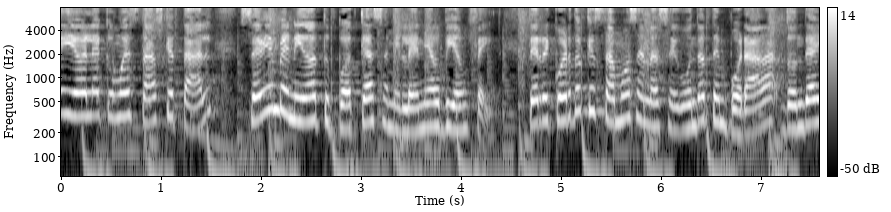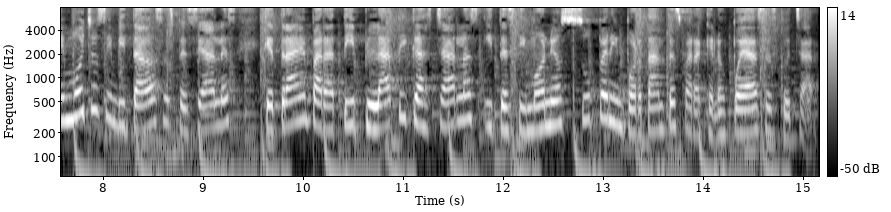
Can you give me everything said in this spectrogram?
Hey, hola, ¿cómo estás? ¿Qué tal? Sé bienvenido a tu podcast A Millennial Beyond Faith. Te recuerdo que estamos en la segunda temporada donde hay muchos invitados especiales que traen para ti pláticas, charlas y testimonios súper importantes para que los puedas escuchar.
